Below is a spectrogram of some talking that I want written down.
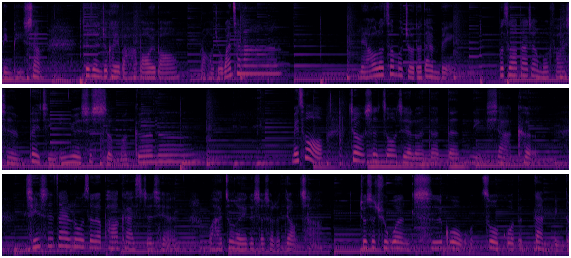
饼皮上，接着你就可以把它包一包，然后就完成啦。聊了这么久的蛋饼。不知道大家有没有发现，背景音乐是什么歌呢？没错，就是周杰伦的《等你下课》。其实，在录这个 podcast 之前，我还做了一个小小的调查，就是去问吃过我做过的蛋饼的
